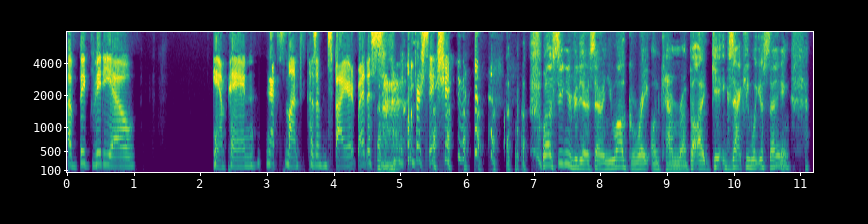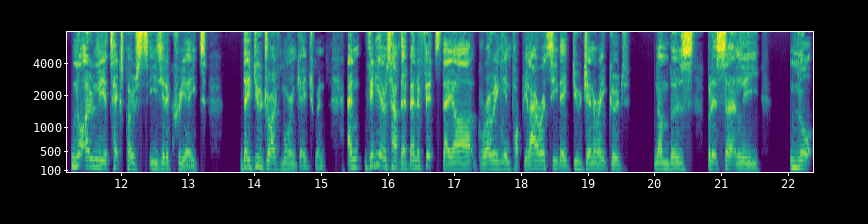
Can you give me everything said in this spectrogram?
a big video campaign next month because I'm inspired by this conversation. well, I've seen your video, Sarah, and you are great on camera, but I get exactly what you're saying. Not only are text posts easier to create, they do drive more engagement. And videos have their benefits. They are growing in popularity. They do generate good numbers, but it's certainly not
